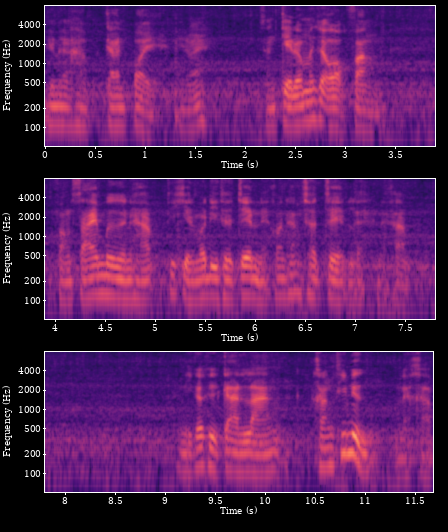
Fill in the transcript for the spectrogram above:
นี่นะครับ การปล่อยเห็นไหมสังเกตว่ามันจะออกฝั่ง ฝั่งซ้ายมือนะครับ ที่เขียนว่าดีเทอร์เจนเนี่ยค่อนข้างชัดเจนเลยนะครับนนี้ก็คือการล้างครั้งที่หนึ่งนะครับ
